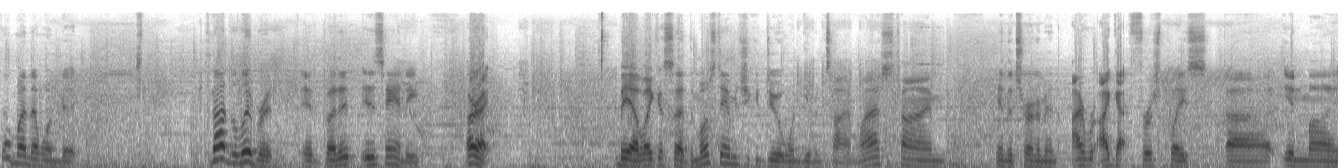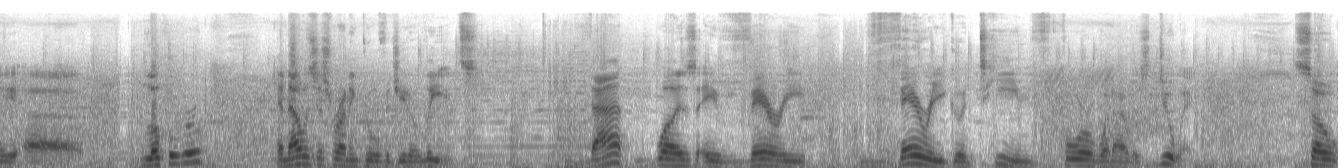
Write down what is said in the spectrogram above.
Don't mind that one bit. Not deliberate, but it is handy. Alright. But yeah, like I said, the most damage you can do at one given time. Last time in the tournament, I, I got first place uh, in my uh, local group, and that was just running dual Vegito leads. That was a very, very good team for what I was doing. So,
